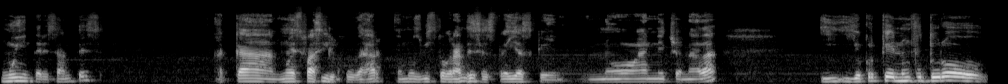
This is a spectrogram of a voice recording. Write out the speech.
muy interesantes. Acá no es fácil jugar. Hemos visto grandes estrellas que no han hecho nada. Y, yo creo que en un futuro,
